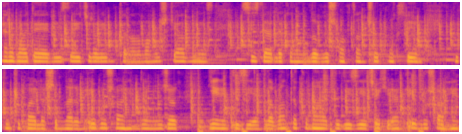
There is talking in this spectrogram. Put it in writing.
Merhaba değerli izleyicilerim kanalıma hoş geldiniz. Sizlerle kanalımda buluşmaktan çok mutluyum. Bugünkü paylaşımlarım Ebru Şahin'den olacak. Yeni diziye Lavanta Konağı adlı diziye çekilen Ebru Şahin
